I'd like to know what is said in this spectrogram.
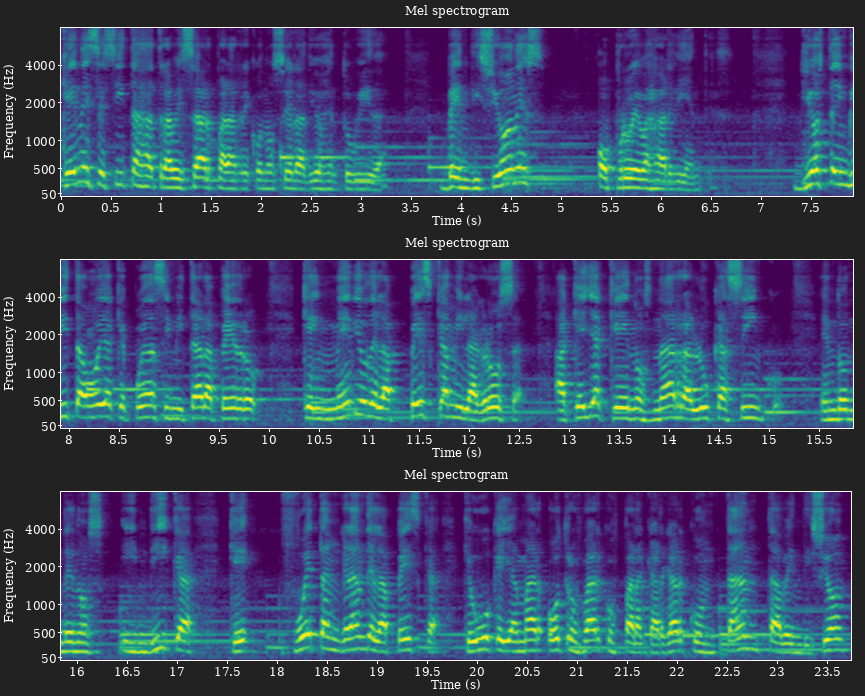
¿Qué necesitas atravesar para reconocer a Dios en tu vida? ¿Bendiciones o pruebas ardientes? Dios te invita hoy a que puedas imitar a Pedro, que en medio de la pesca milagrosa, aquella que nos narra Lucas 5, en donde nos indica que fue tan grande la pesca que hubo que llamar otros barcos para cargar con tanta bendición.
